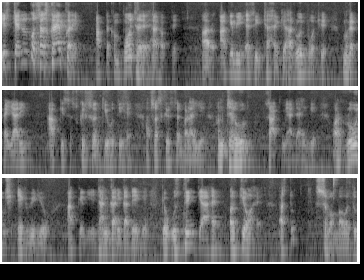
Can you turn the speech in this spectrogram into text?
इस चैनल को सब्सक्राइब करें। आप तक हम पहुँच रहे हैं हर हफ़्ते। और आगे भी ऐसी इच्छा है कि हर रोज पहुँचे। मगर तैयारी आपकी सब्सक्रिप्शन की होती है। आप सब्सक्रिप्शन बढ़ाइए। हम ज़रूर साथ में आ जाएँगे और रोज एक वीडियो आपके लिए जानकारी का देंगे कि उस दिन क्या है और क्यों है। अस्तु, शुभम भवतु।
